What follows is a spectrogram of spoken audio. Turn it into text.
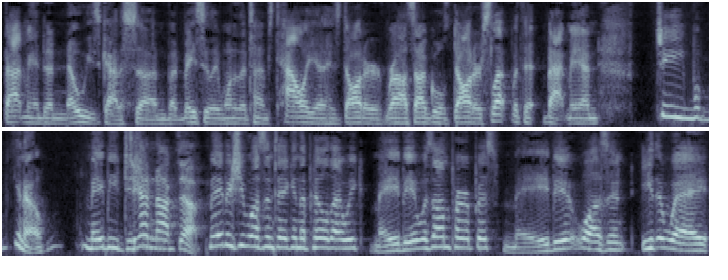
Batman doesn't know he's got a son, but basically one of the times Talia, his daughter, Ra's al Ghul's daughter, slept with it, Batman. She, you know, maybe did She got knocked up. Maybe she wasn't taking the pill that week. Maybe it was on purpose. Maybe it wasn't. Either way,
